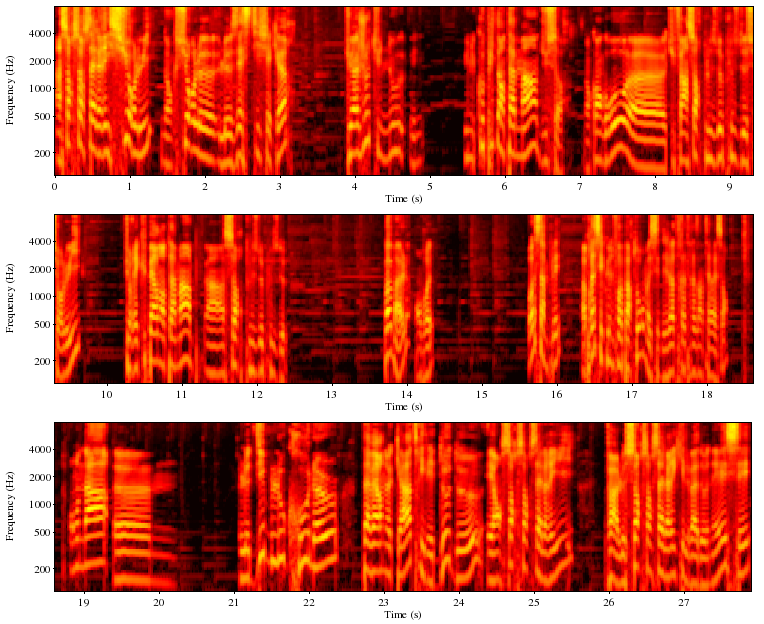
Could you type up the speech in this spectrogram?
un sort sorcellerie sur lui, donc sur le, Zesty Shaker, tu ajoutes une, copie dans ta main du sort. Donc en gros, euh, tu fais un sort plus 2, plus 2 sur lui. Tu récupères dans ta main un, sort plus 2, plus 2. Pas mal, en vrai. Ouais, ça me plaît. Après, c'est qu'une fois par tour, mais c'est déjà très très intéressant. On a euh, le Deep Blue Crooner, Taverne 4. Il est 2-2. Et en sort sorcellerie, Enfin, le sort sorcellerie qu'il va donner, c'est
